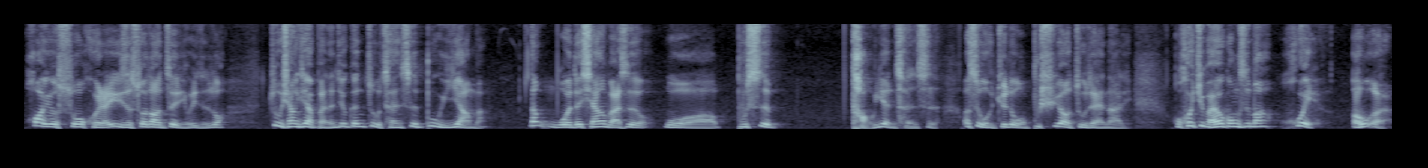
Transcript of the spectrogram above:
话又说回来，一直说到这里为止，说住乡下本来就跟住城市不一样嘛。那我的想法是我不是讨厌城市，而是我觉得我不需要住在那里。我会去百货公司吗？会，偶尔。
